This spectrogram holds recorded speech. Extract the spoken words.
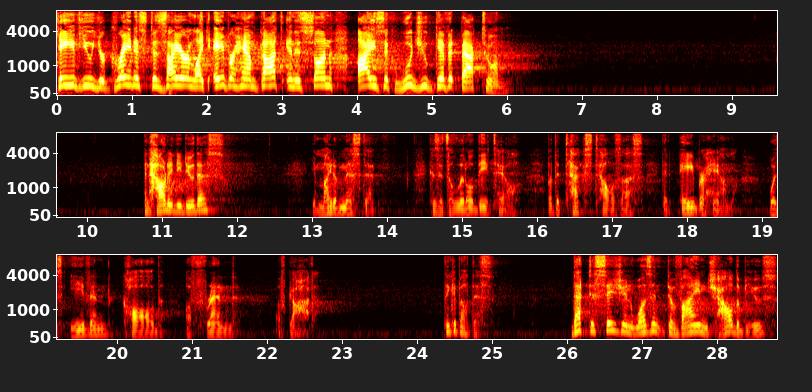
gave you your greatest desire, like Abraham got in his son Isaac, would you give it back to him? And how did he do this? You might have missed it because it's a little detail. But the text tells us that Abraham was even called a friend of God. Think about this. That decision wasn't divine child abuse,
